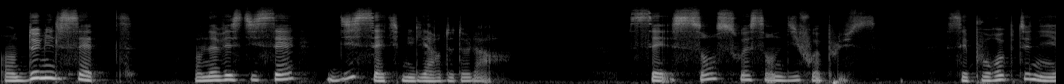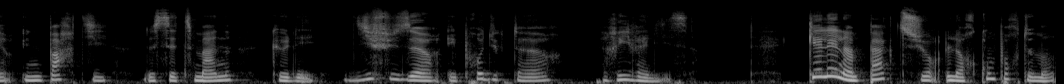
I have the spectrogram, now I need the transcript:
En 2007, on investissait 17 milliards de dollars. C'est 170 fois plus. C'est pour obtenir une partie de cette manne que les diffuseurs et producteurs rivalisent. Quel est l'impact sur leur comportement,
